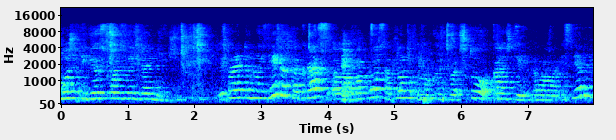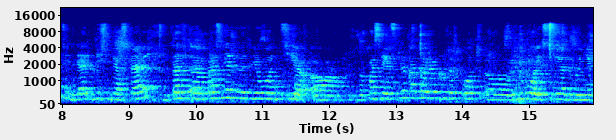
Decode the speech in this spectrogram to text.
может ее использовать в дальнейшем. И поэтому здесь вот как раз э, вопрос о том, ну, что каждый э, исследователь для, себя ставит, э, прослеживает ли он те последствия, которые будут от его исследования,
